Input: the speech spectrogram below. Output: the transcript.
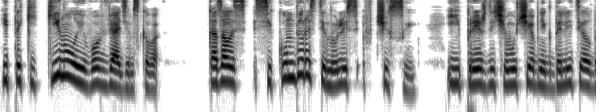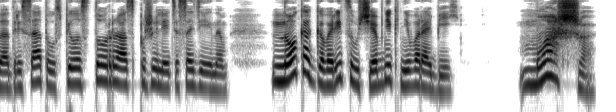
и таки кинула его в Вяземского. Казалось, секунды растянулись в часы. И прежде чем учебник долетел до адресата, успела сто раз пожалеть о содеянном. Но, как говорится, учебник не воробей. «Маша!»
